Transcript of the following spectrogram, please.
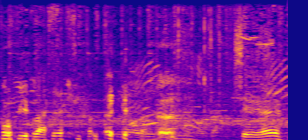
我又来了，谁？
